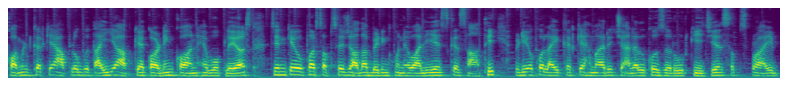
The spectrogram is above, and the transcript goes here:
कॉमेंट करके आप लोग बताइए आपके अकॉर्डिंग कौन है वो प्लेयर्स जिनके ऊपर सबसे ज़्यादा बिडिंग होने वाली है इसके साथ ही। वीडियो को लाइक करके हमारे चैनल को ज़रूर कीजिए सब्सक्राइब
